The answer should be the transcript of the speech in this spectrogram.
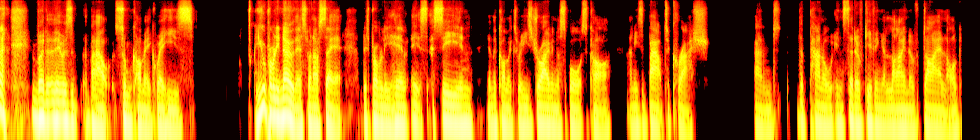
but it was about some comic where he's. You'll probably know this when I say it, but it's probably him. It's a scene in the comics where he's driving a sports car and he's about to crash, and the panel instead of giving a line of dialogue,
